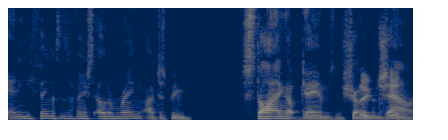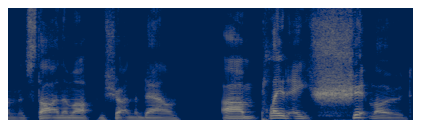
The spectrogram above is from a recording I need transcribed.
anything since I finished Elden Ring. I've just been starting up games and shutting Mooching. them down and starting them up and shutting them down. Um, played a shitload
